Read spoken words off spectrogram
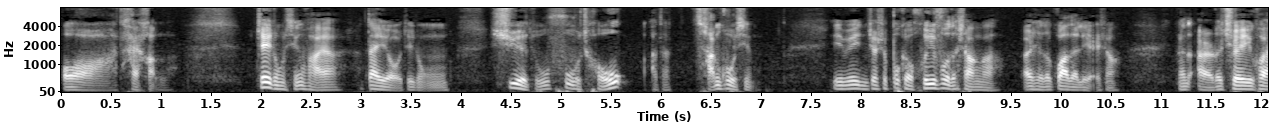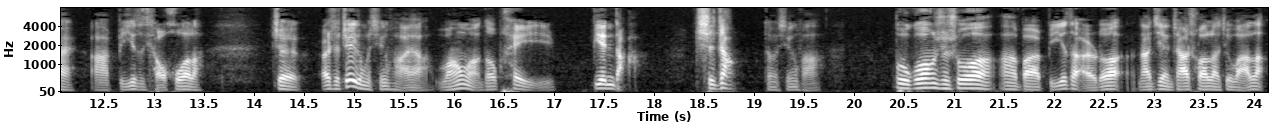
哇，太狠了！这种刑罚呀，带有这种血族复仇啊的残酷性，因为你这是不可恢复的伤啊，而且都挂在脸上，看耳朵缺一块啊，鼻子挑豁了，这而且这种刑罚呀，往往都配以鞭打、吃杖。等刑罚，不光是说啊，把鼻子、耳朵拿剑扎穿了就完了，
